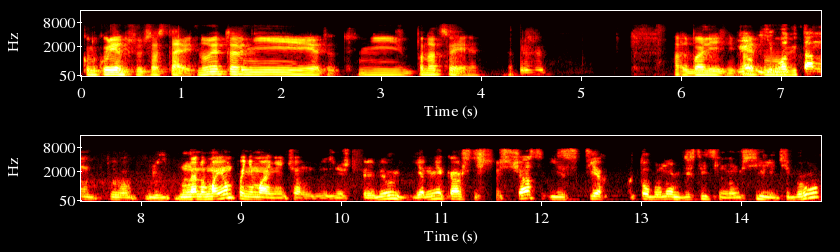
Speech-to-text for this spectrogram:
конкуренцию составить, но это не этот, не панацея от болезни. Ну, Поэтому... Вот там, наверное, в моем понимании, чем, извини, что перебил, я, мне кажется, что сейчас из тех, кто бы мог действительно усилить игру,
